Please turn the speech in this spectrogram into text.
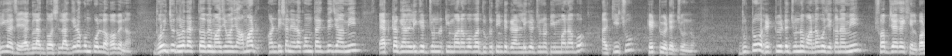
ঠিক আছে? এক লাখ, দশ লাখ, এরকম করলে হবে না। ধৈর্য ধরে থাকতে হবে, মাঝে মাঝে। আমার কন্ডিশন এরকম থাকবে যে আমি একটা গ্র্যান্ড লিগের জন্য টিম বানাবো বা দুটো, তিনটে গ্র্যান্ড লিগের জন্য টিম বানাবো আর কিছু হেড টু হেডের জন্য। দুটো হেড টু হেডের জন্য বানাবো যেখানে আমি সব জায়গায় খেলব। আর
